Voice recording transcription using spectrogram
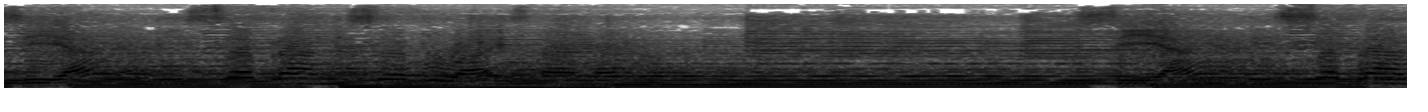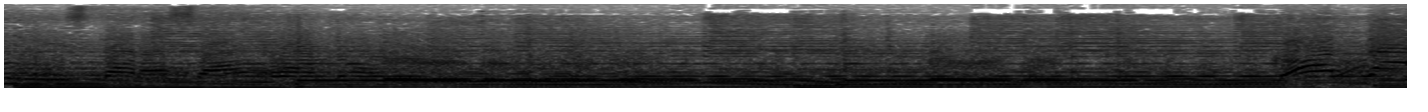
Siang di seberang sebuah istana. seberang istana sang ratu Kota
